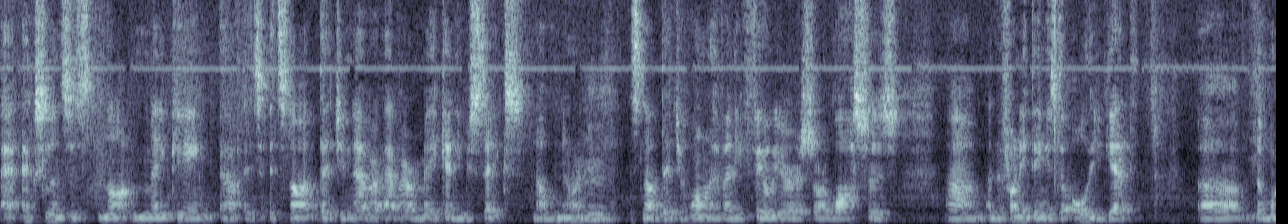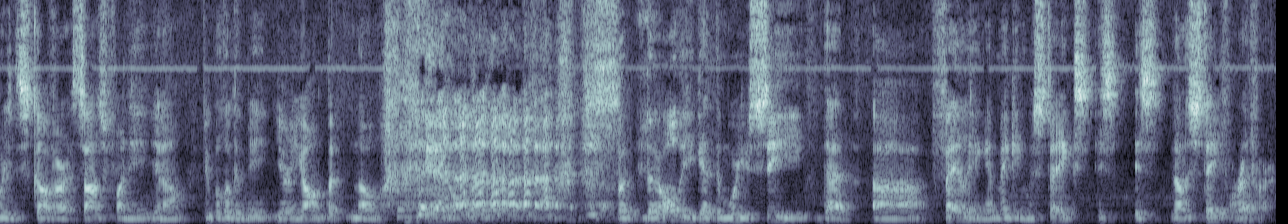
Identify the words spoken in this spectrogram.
excellence is not making, uh, it's, it's not that you never ever make any mistakes. No. No. Mm-hmm. It's not that you won't have any failures or losses. Um, and the funny thing is, the older you get, uh, the more you discover, it sounds funny, you know, people look at me, you're young, but no, getting older. but the older you get, the more you see that uh, failing and making mistakes is, is going to stay forever.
